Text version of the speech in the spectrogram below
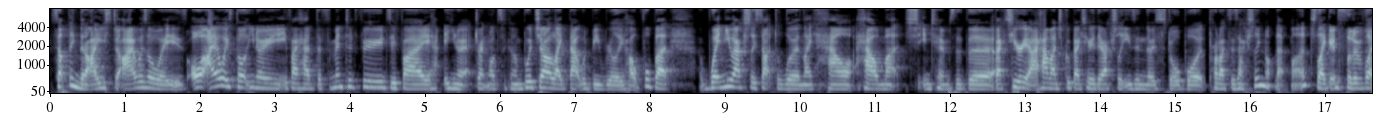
something that I used to, I was always, or I always thought, you know, if I had the fermented foods, if I, you know, drank lots of kombucha, like that would be really helpful. But when you actually start to learn, like how how much in terms of the bacteria, how much good bacteria there actually is in those store bought products, is actually not that much. Like it's sort of like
